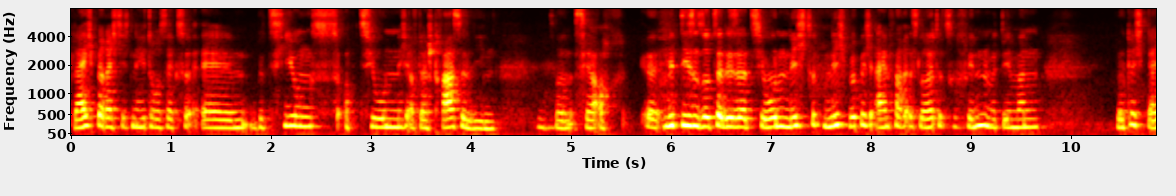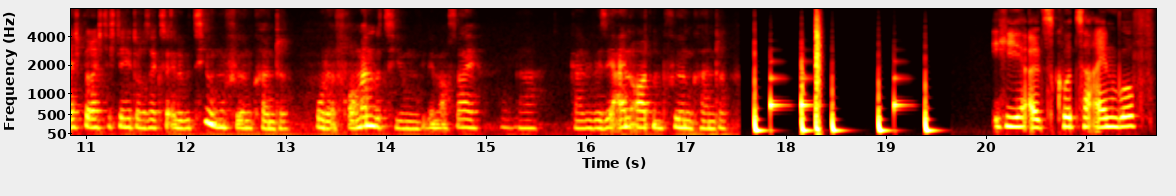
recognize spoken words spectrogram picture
gleichberechtigten heterosexuellen Beziehungsoptionen nicht auf der Straße liegen. Mhm. Sondern es ja auch äh, mit diesen Sozialisationen nicht, nicht wirklich einfach ist, Leute zu finden, mit denen man wirklich gleichberechtigte heterosexuelle Beziehungen führen könnte. Oder Frau-Mann-Beziehungen, wie dem auch sei. Ja, egal wie wir sie einordnen, führen könnte. Hier als kurzer Einwurf,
